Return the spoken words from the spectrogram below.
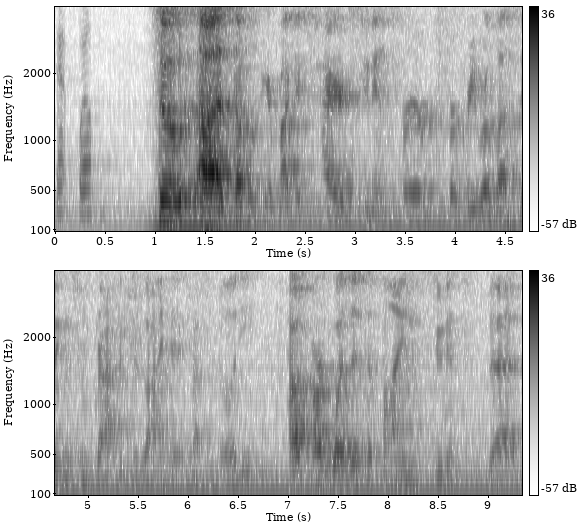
Yeah, Will? So uh, several of your projects hired students for, for pretty robust things from graphic design to accessibility. How hard was it to find students that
